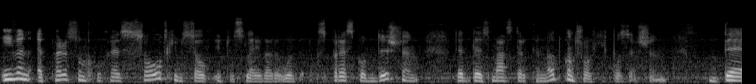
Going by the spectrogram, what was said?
Even a person who has sold himself into slavery with express condition that this master cannot control his possession, the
